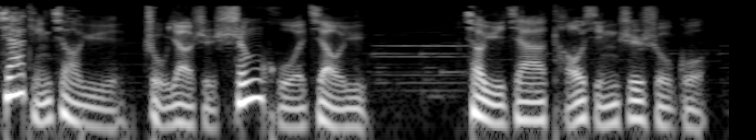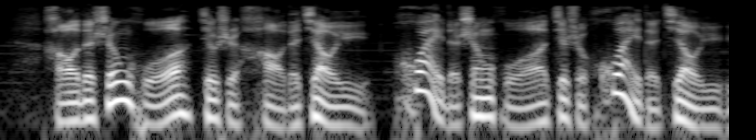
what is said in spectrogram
家庭教育主要是生活教育。教育家陶行知说过：“好的生活就是好的教育，坏的生活就是坏的教育。”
